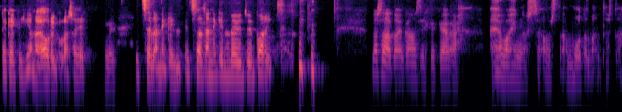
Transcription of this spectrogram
tekee kyllä hienoja aurinkolaseja. Itseltänikin, itseltänikin löytyy parit. Mä saatoin kanssa ehkä käydä vahingossa ostaa muutaman tuosta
